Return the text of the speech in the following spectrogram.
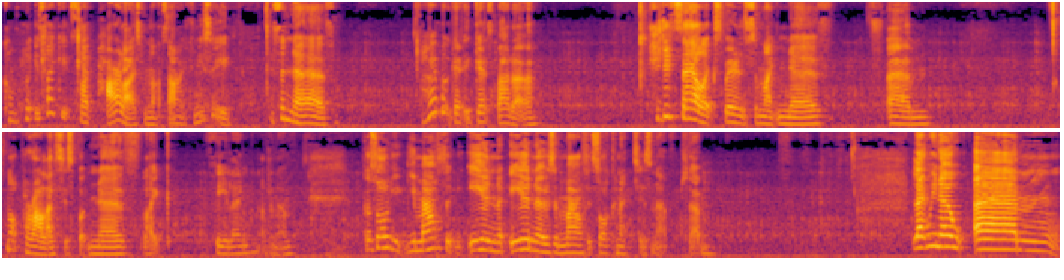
complete, it's like it's like paralyzed from that side. Can you see? It's a nerve. I hope it, get, it gets better. She did say I'll experience some like nerve, um, not paralysis, but nerve like feeling. I don't know. Because all your, mouth, ear, ear, nose and mouth, it's all connected, isn't it? So, let me know, um,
